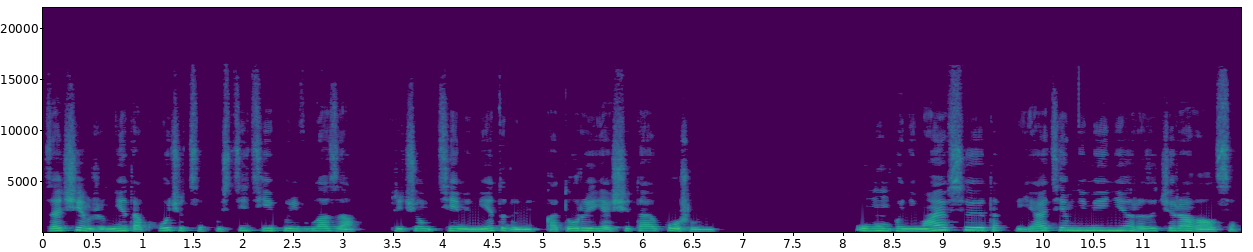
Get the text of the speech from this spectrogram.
Зачем же мне так хочется пустить ей пыль в глаза, причем теми методами, которые я считаю пошлыми? Умом понимая все это, я, тем не менее, разочаровался,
